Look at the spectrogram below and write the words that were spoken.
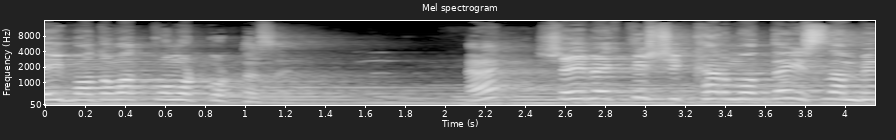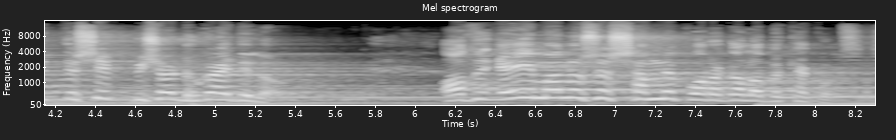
এই মতবাদ প্রমোট করতেছে। হ্যাঁ? সেই ব্যক্তি শিক্ষার মধ্যে ইসলাম বিদ্বেষী বিষয় ঢুকাই দিল। অথ এই মানুষের সামনে পরকাল অপেক্ষা করছে।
